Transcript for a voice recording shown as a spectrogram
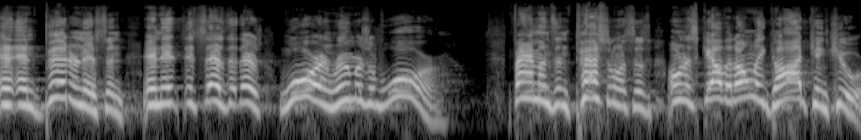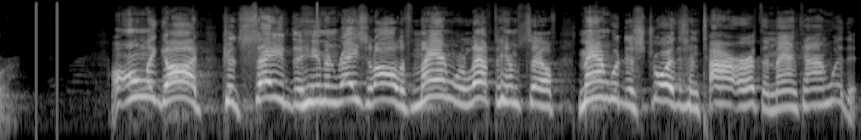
and, and bitterness, and, and it, it says that there's war and rumors of war famines and pestilences on a scale that only God can cure. Only God could save the human race at all. If man were left to himself, man would destroy this entire earth and mankind with it.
